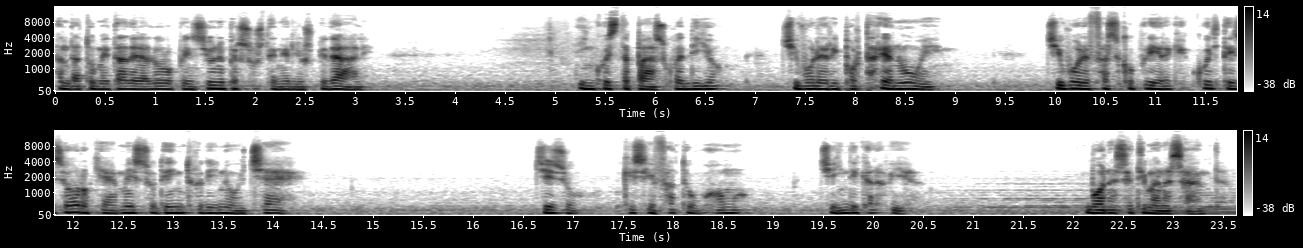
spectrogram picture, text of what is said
hanno dato metà della loro pensione per sostenere gli ospedali. In questa Pasqua Dio ci vuole riportare a noi, ci vuole far scoprire che quel tesoro che ha messo dentro di noi c'è. Gesù, che si è fatto uomo, ci indica la via. Buona settimana santa.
